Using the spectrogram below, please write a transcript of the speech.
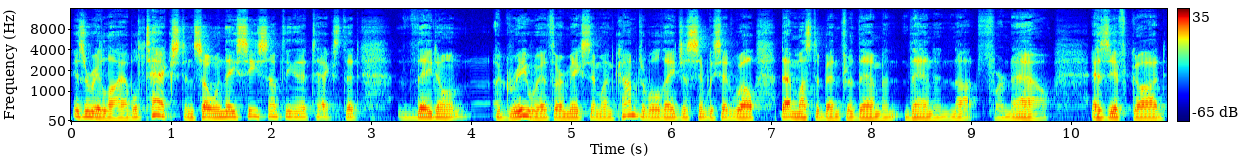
is a reliable text. And so when they see something in the text that they don't agree with or makes them uncomfortable, they just simply said, well, that must have been for them and then and not for now. As if God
